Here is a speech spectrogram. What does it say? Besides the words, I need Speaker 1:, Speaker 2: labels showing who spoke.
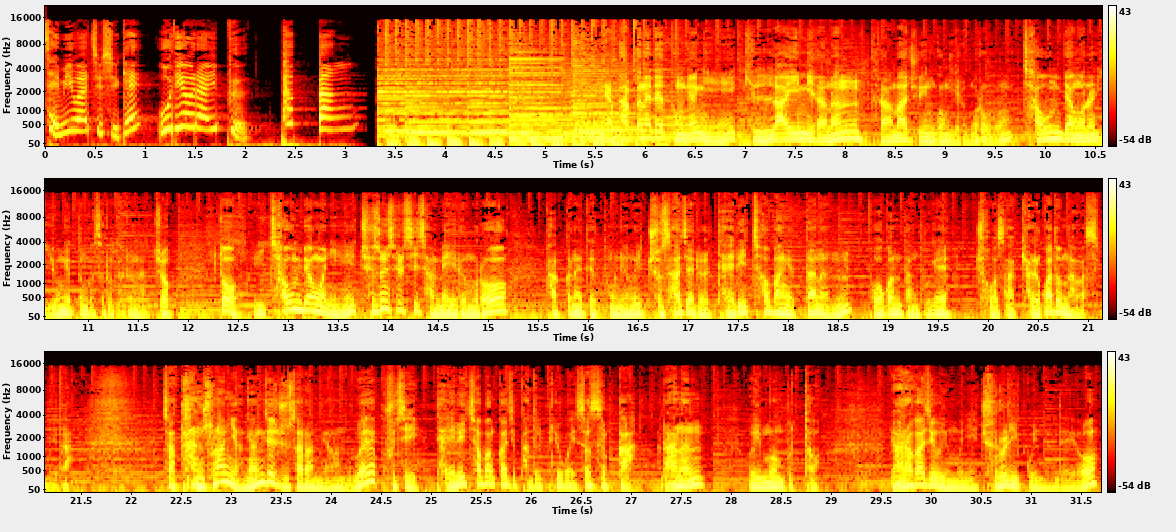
Speaker 1: 재미와 지식의 오디오 라이프 팟빵
Speaker 2: 네, 박근혜 대통령이 길라임이라는 드라마 주인공 이름으로 차움병원을 이용했던 것으로 드러났죠. 또 이 차움병원이 최순실 씨 자매 이름으로 박근혜 대통령의 주사제를 대리 처방했다는 보건당국의 조사 결과도 나왔습니다. 자, 단순한 영양제 주사라면 왜 굳이 대리 처방까지 받을 필요가 있었을까라는 의문부터 여러 가지 의문이 줄을 잇고 있는데요.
